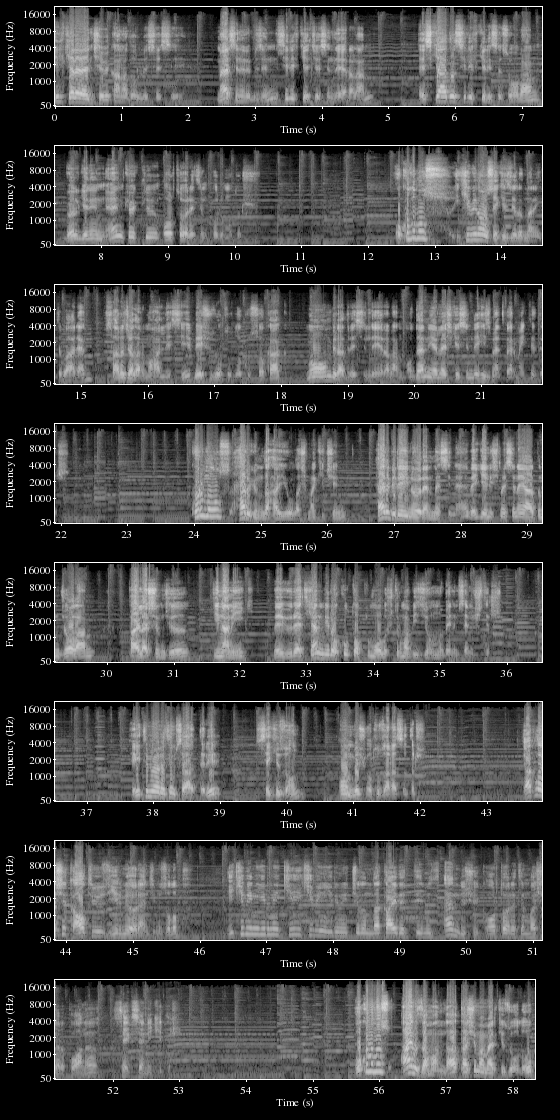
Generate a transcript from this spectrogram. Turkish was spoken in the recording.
İlker Eren Çevik Anadolu Lisesi, Mersin ilimizin Silifke ilçesinde yer alan, eski adı Silifke Lisesi olan bölgenin en köklü ortaöğretim kurumudur. Okulumuz 2018 yılından itibaren Sarıcalar Mahallesi 539 Sokak No 11 adresinde yer alan modern yerleşkesinde hizmet vermektedir. Kurumumuz her gün daha iyi ulaşmak için her bireyin öğrenmesine ve gelişmesine yardımcı olan paylaşımcı, dinamik ve üretken bir okul toplumu oluşturma vizyonunu benimsemiştir. Eğitim öğretim saatleri 8-10, 15-30 arasıdır. Yaklaşık 620 öğrencimiz olup 2022-2023 yılında kaydettiğimiz en düşük ortaöğretim başarı puanı 82'dir. Okulumuz aynı zamanda taşıma merkezi olup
